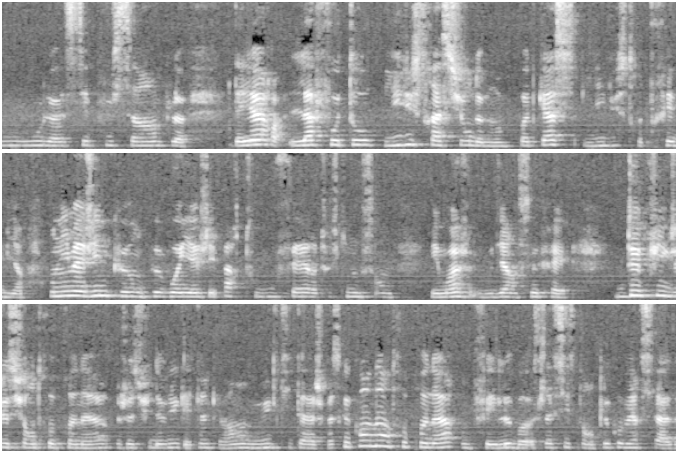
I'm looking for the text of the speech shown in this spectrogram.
cool, c'est plus simple. D'ailleurs, la photo, l'illustration de mon podcast l'illustre très bien. On imagine qu'on peut voyager partout, faire tout ce qui nous semble. Et moi, je vais vous dire un secret. Depuis que je suis entrepreneur, je suis devenue quelqu'un qui est vraiment multitâche. Parce que quand on est entrepreneur, on fait le boss, l'assistante, le commercial,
